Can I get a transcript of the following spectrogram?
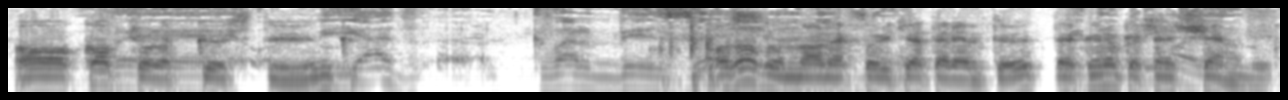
A kapcsolat köztünk az azonnal megszorítja a teremtőt, tehát nem kell semmit.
